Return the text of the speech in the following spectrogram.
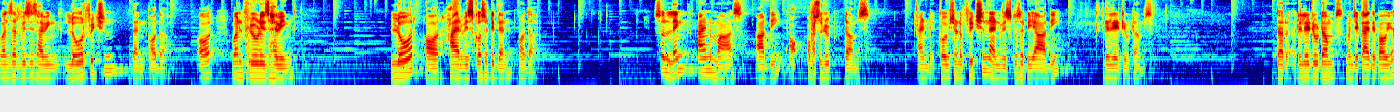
one surface is having lower friction than other or one fluid is having lower or higher viscosity than other so length and mass are the absolute terms and coefficient of friction and viscosity are the relative terms. तर रिलेटिव्ह टर्म्स म्हणजे काय ते पाहूया.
